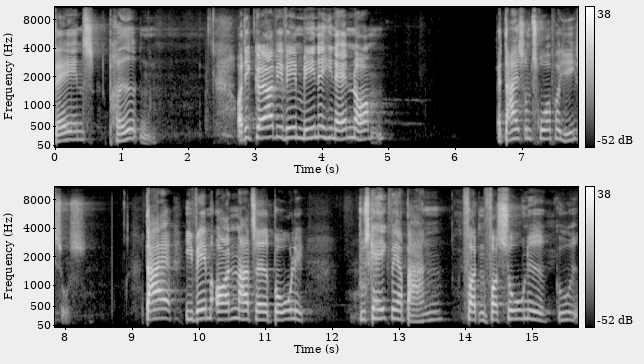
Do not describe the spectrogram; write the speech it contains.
dagens prædiken. Og det gør vi ved at minde hinanden om, at dig, som tror på Jesus, dig, i hvem ånden har taget bolig, du skal ikke være bange for den forsonede Gud.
